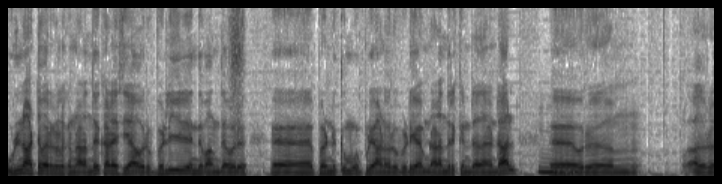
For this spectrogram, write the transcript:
உள்நாட்டவர்களுக்கு நடந்து கடைசியாக ஒரு வெளியிலேருந்து வந்த ஒரு பெண்ணுக்கும் இப்படியான ஒரு விடயம் நடந்திருக்கின்றது என்றால் அஹ், ஒரு ஒரு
